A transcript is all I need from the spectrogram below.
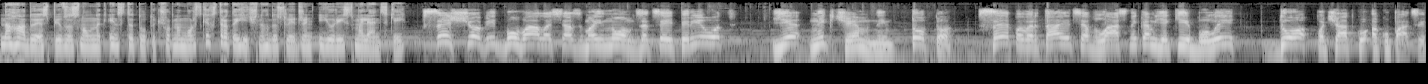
Нагадує співзасновник інституту чорноморських стратегічних досліджень Юрій Смелянський. Все, що відбувалося з майном за цей період, є никчемним. Тобто, все повертається власникам, які були до початку окупації.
